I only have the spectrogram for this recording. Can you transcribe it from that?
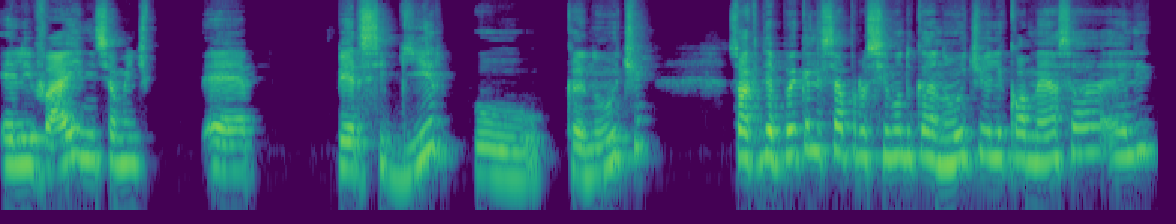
ele vai inicialmente é, perseguir o Canute, só que depois que ele se aproxima do Canute, ele começa, ele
